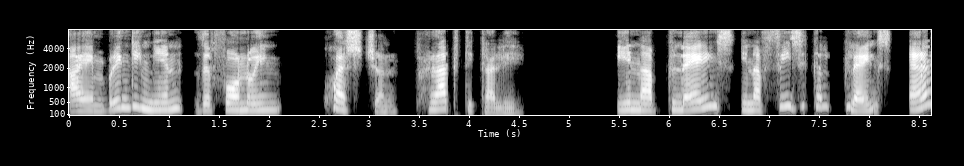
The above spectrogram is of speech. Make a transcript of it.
I am bringing in the following question practically. In a place, in a physical place and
